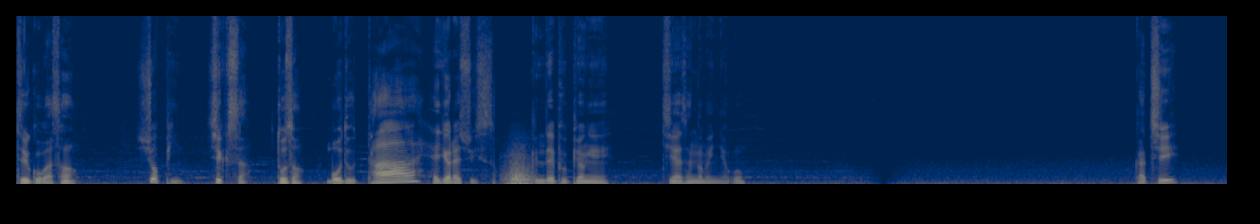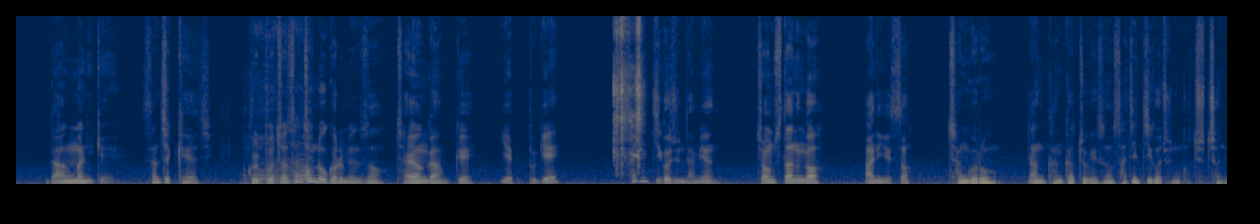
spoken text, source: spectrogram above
들고 가서 쇼핑, 식사, 도서 모두 다 해결할 수 있어. 근데 부평에 지하 상가만 있냐고? 같이 낭만 있게 산책해야지. 굴포천 산책로 걸으면서 자연과 함께 예쁘게 사진 찍어준다면 점수 따는 거 아니겠어? 참고로 난 강가 쪽에서 사진 찍어주는 거 추천해.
